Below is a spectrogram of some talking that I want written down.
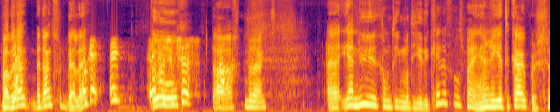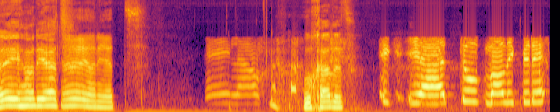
Maar bedankt, ja. bedankt voor het bellen. Oké, okay, hey, heel veel succes. Dag. Bedankt. Uh, ja, nu komt iemand die jullie kennen volgens mij. Henriette Kuipers. Hey Henriette. Hey Henriette. Hey Lau. Hoe gaat het? Ik, ja, top man. Ik ben echt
